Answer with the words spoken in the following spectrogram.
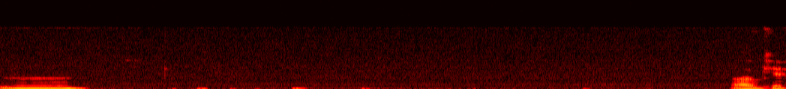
Mm. okay.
